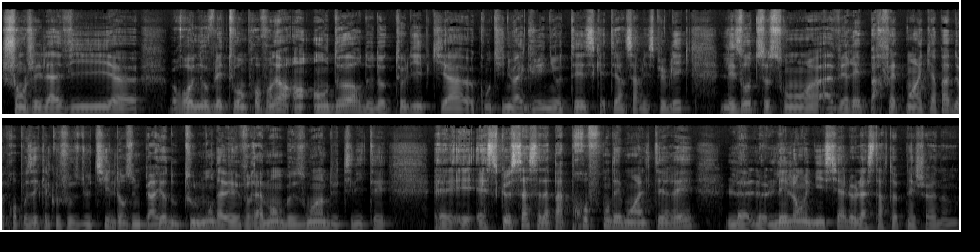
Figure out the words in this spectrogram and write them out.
changer la vie, euh, renouveler tout en profondeur, en, dehors de Doctolib qui a continué à grignoter ce qui était un service public, les autres se sont avérés parfaitement incapables de proposer quelque chose d'utile dans une période où tout le monde avait vraiment besoin d'utilité. Et, est-ce que ça, ça n'a pas profondément altéré l'élan initial de la Startup Nation?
